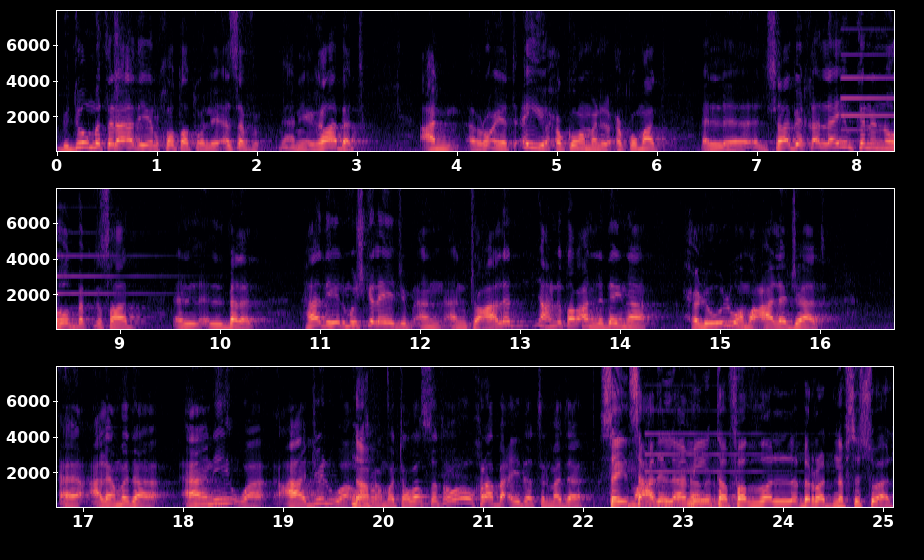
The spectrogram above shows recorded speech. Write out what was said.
بدون مثل هذه الخطط وللأسف يعني غابت عن رؤية أي حكومة من الحكومات السابقة لا يمكن النهوض باقتصاد البلد. هذه المشكلة يجب أن أن تعالج. نحن طبعا لدينا حلول ومعالجات آه، على مدى آني وعاجل وأخرى نعم. متوسطة وأخرى بعيدة المدى سيد سعد اللامي تفضل بالرد. نفس السؤال.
